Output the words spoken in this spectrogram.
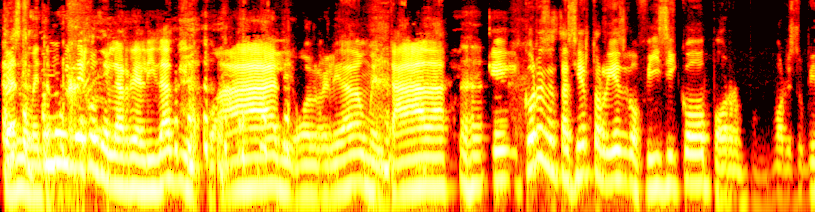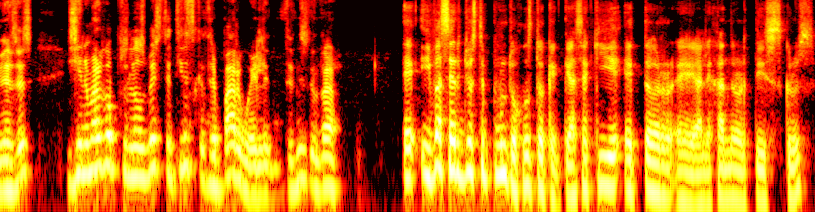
sabes que están muy lejos de la realidad virtual o realidad aumentada, Ajá. que corres hasta cierto riesgo físico por, por estupideces, y sin embargo, pues los ves, te tienes que trepar, güey, te tienes que entrar. Eh, iba a ser yo este punto justo que, que hace aquí Héctor eh, Alejandro Ortiz Cruz.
